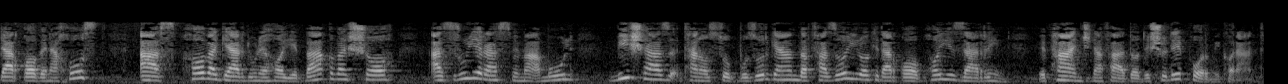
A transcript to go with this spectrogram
در قاب نخست اسبها و گردونه های بق و شاه از روی رسم معمول بیش از تناسب بزرگند و فضایی را که در قابهای زرین به پنج نفر داده شده پر می کنند.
